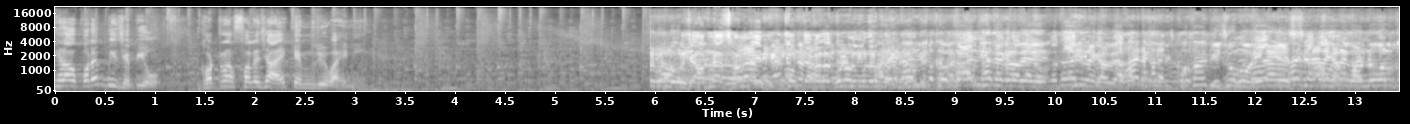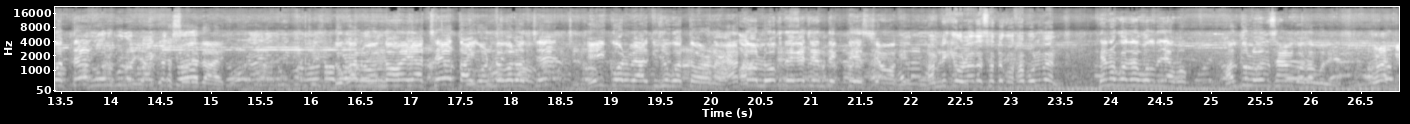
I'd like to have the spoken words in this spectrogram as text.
ঘেরাও করে বিজেপিও। ঘটনাস্থলে যায় কেন্দ্রীয় বাহিনী। আপনার সামনে বিক্ষোভ দেখাল? কিছু মহিলা এসেছিলেন এখানে গন্ডগোল করতে? দোকান বন্ধ হয়ে যাচ্ছে তাই গন্ডগোল হচ্ছে। এই করবে আর কিছু করতে পারে না। এত লোক দেখেছেন দেখতে এসছে আমাকে। আপনি কি ওনাদের সাথে কথা বলবেন? কেন কথা বলতে যাব? ফালতু লোকের সঙ্গে আমি কথা বলি ওরা কি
